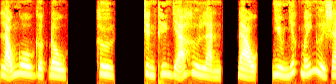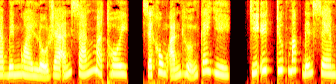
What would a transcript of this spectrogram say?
lão Ngô gật đầu. Hừ, Trình Thiên Giả hư lạnh, đạo, nhiều nhất mấy người ra bên ngoài lộ ra ánh sáng mà thôi, sẽ không ảnh hưởng cái gì, chí ít trước mắt đến xem,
